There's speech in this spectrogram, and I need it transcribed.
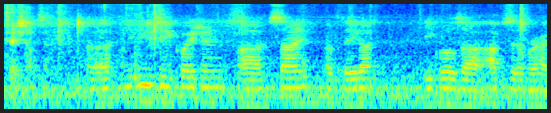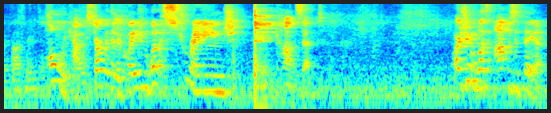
Say, shut up, Uh, you use the equation, uh, sine of theta equals, uh, opposite over hypotenuse. Holy cow, we start with an equation? What a strange concept. Arjun, what's opposite theta?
